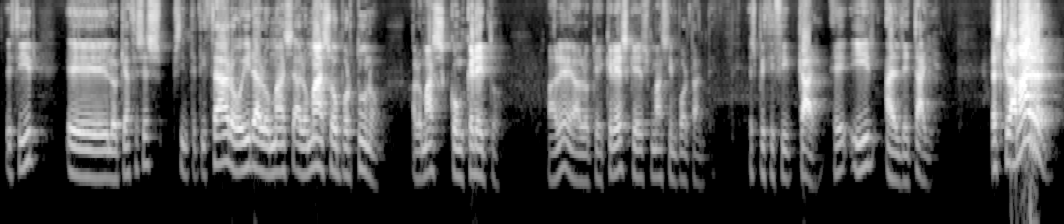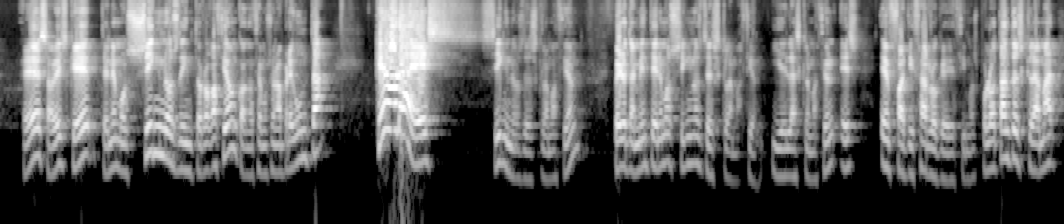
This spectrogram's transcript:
Es decir, eh, lo que haces es sintetizar o ir a lo más, a lo más oportuno, a lo más concreto, ¿vale?, a lo que crees que es más importante. Especificar, ¿eh? ir al detalle. ¡Exclamar! Sabéis que tenemos signos de interrogación cuando hacemos una pregunta. ¿Qué hora es? signos de exclamación, pero también tenemos signos de exclamación, y la exclamación es enfatizar lo que decimos. Por lo tanto, exclamar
